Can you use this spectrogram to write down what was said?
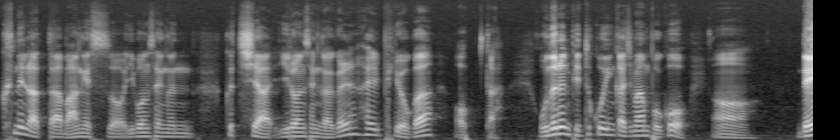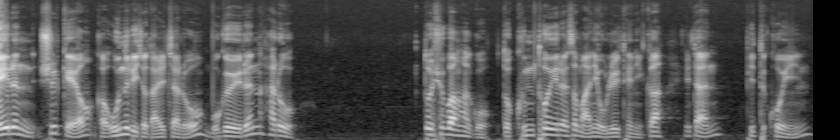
큰일 났다 망했어 이번 생은 끝이야 이런 생각을 할 필요가 없다. 오늘은 비트코인까지만 보고 어 내일은 쉴게요 그러니까 오늘이죠 날짜로 목요일은 하루 또 휴방하고 또 금토일에서 많이 올릴 테니까 일단 비트코인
